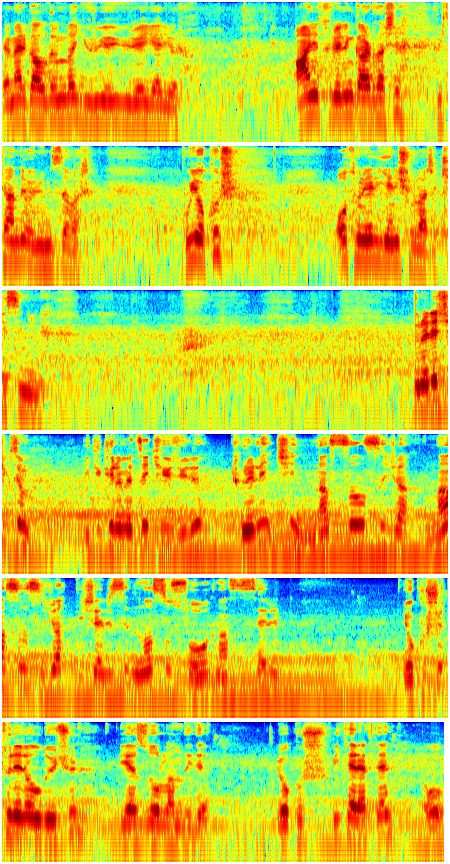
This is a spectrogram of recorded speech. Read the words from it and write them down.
Ömer kaldırımda yürüye yürüye geliyor. Aynı tünelin kardeşi bir tane de önümüzde var. Bu yokuş o tüneli geniş olacak kesin yine. Tünele çıktım. 2 kilometre 200 ydi. Tünelin içi nasıl sıcak, nasıl sıcak, dışarısı nasıl soğuk, nasıl serin. Yokuşlu tünel olduğu için biraz zorlandıydı. Yokuş bir taraftan, o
